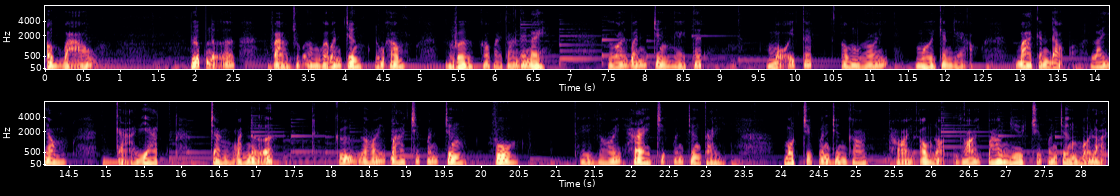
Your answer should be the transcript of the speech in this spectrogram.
Ông bảo lúc nữa vào giúp ông gói bánh trưng, đúng không? Vừa có bài toán thế này. Gói bánh trưng ngày Tết, mỗi Tết ông gói 10 cân gạo, 3 cân đậu, lá dong, cả dạt, trần bánh nữa. Cứ gói 3 chiếc bánh trưng vuông thì gói hai chiếc bánh trưng tày, một chiếc bánh trưng con. Hỏi ông nội gói bao nhiêu chiếc bánh trưng mỗi loại.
